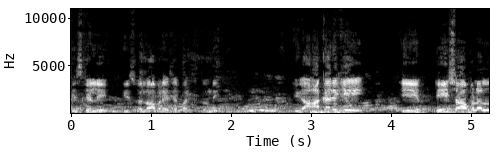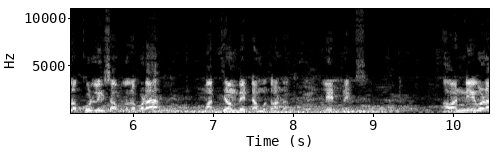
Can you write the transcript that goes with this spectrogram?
తీసుకెళ్ళి తీసుకొని లోపలేసే పరిస్థితి ఉంది. ఇక ఆఖరికి ఈ టీ షాపులలో కూల్ డ్రింక్ షాపులలో కూడా మద్యం పెట్టి అమ్ముతాడు లేట్ నైట్స్. అవన్నీ కూడా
